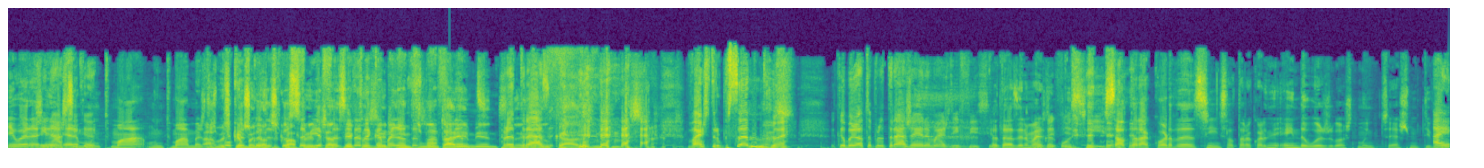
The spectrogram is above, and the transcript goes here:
Eu era, ginástica. era muito má, muito má, mas Ah, das mas poucas coisas que eu a sabia fazer era cambalhotas para a frente. involuntariamente, Para trás. no caso. mas- Vais tropeçando, não é? A cambalhota para trás já era mais difícil. Para trás era mais Nunca difícil. consegui. E saltar à corda, sim, saltar à corda ainda hoje gosto muito, acho muito Ah, é?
